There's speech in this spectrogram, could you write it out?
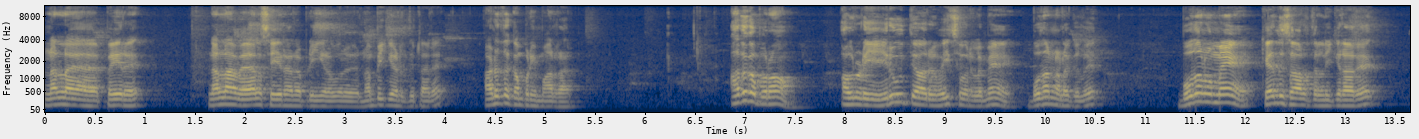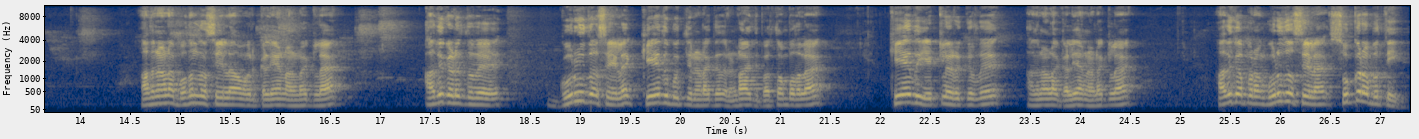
நல்ல பெயர் நல்லா வேலை செய்கிறார் அப்படிங்கிற ஒரு நம்பிக்கை எடுத்துட்டார். அடுத்த கம்பெனி மாறுறார். அதுக்கப்புறம் அவருடைய இருபத்தி ஆறு வயசு வரையிலுமே புதன் நடக்குது. புதனுமே கேது சாரத்தில் நிற்கிறாரு அதனால் புதன் தசையில் அவர் கல்யாணம் நடக்கலை. அதுக்கடுத்தது குரு தசையில் கேது புத்தி நடக்குது ரெண்டாயிரத்தி பத்தொம்பதில் கேது எட்டில் இருக்குது. அதனால் கல்யாணம் நடக்கலை. அதுக்கப்புறம் குருதசையில் சுக்கரபுத்தி.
